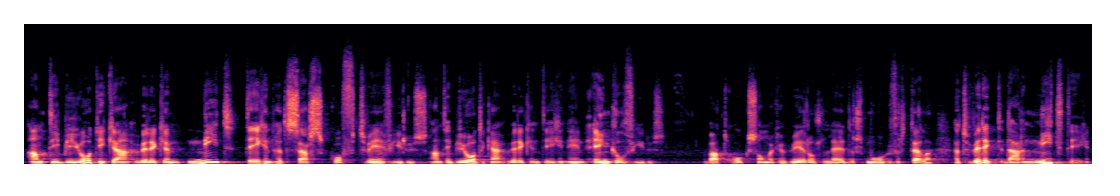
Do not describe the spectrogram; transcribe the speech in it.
antibiotica werken niet tegen het SARS-CoV-2-virus. Antibiotica werken tegen geen enkel virus. Wat ook sommige wereldleiders mogen vertellen, het werkt daar niet tegen.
